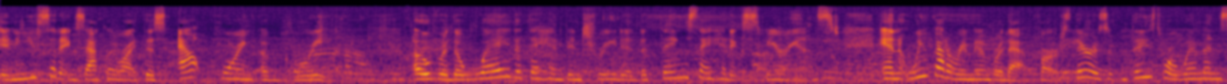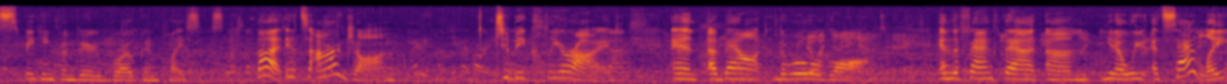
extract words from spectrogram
and you said it exactly right, this outpouring of grief over the way that they had been treated, the things they had experienced. And we've got to remember that first. There is these were women speaking from very broken places. But it's our job to be clear-eyed and about the rule of law and the fact that um, you know we sadly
